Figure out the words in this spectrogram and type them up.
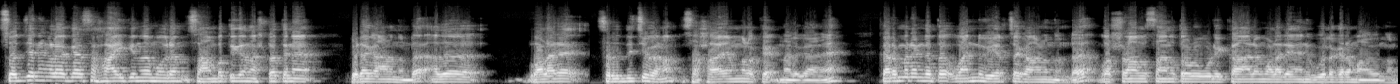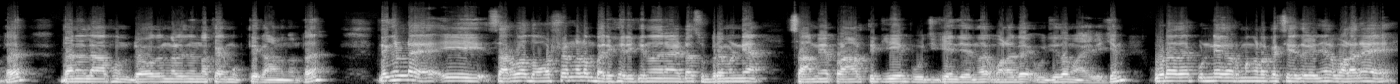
സ്വജനങ്ങളെയൊക്കെ സഹായിക്കുന്നത് മൂലം സാമ്പത്തിക നഷ്ടത്തിന് ഇട കാണുന്നുണ്ട്. അത് വളരെ ശ്രദ്ധിച്ചു വേണം സഹായങ്ങളൊക്കെ നൽകാന്. കർമ്മരംഗത്ത് വൻ ഉയർച്ച കാണുന്നുണ്ട്. വർഷാവസാനത്തോടുകൂടി കാലം വളരെ അനുകൂലകരമാകുന്നുണ്ട്. ധനലാഭം രോഗങ്ങളിൽ നിന്നൊക്കെ മുക്തി കാണുന്നുണ്ട്. നിങ്ങളുടെ ഈ സർവദോഷങ്ങളും പരിഹരിക്കുന്നതിനായിട്ട് സുബ്രഹ്മണ്യ സ്വാമിയെ പ്രാർത്ഥിക്കുകയും പൂജിക്കുകയും ചെയ്യുന്നത് വളരെ ഉചിതമായിരിക്കും. കൂടാതെ പുണ്യകർമ്മങ്ങളൊക്കെ ചെയ്തു കഴിഞ്ഞാൽ വളരെ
